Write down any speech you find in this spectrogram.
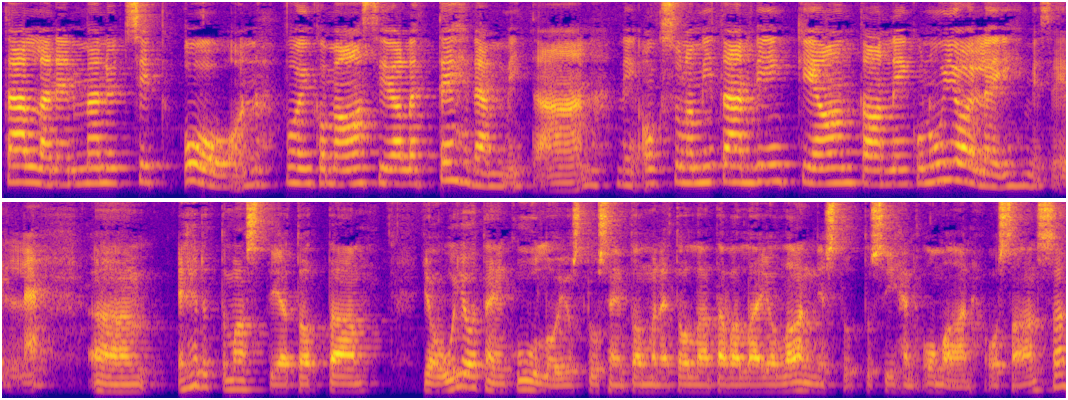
tällainen mä nyt sit oon. Voinko mä asialle tehdä mitään? Niin onko sulla mitään vinkkiä antaa niin kuin ujoille ihmisille? Ähm, ehdottomasti. Ja tota, jo ujouteen kuuluu just usein tuommoinen, että ollaan tavallaan jo lannistuttu siihen omaan osansa.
